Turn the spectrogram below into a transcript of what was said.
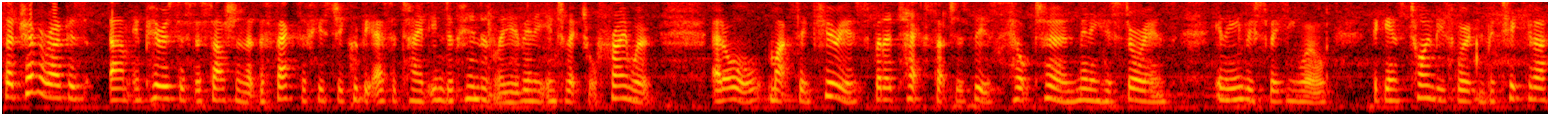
So Trevor Roper's um, empiricist assumption that the facts of history could be ascertained independently of any intellectual framework at all might seem curious, but attacks such as this help turn many historians in the English speaking world against Toynbee's work in particular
